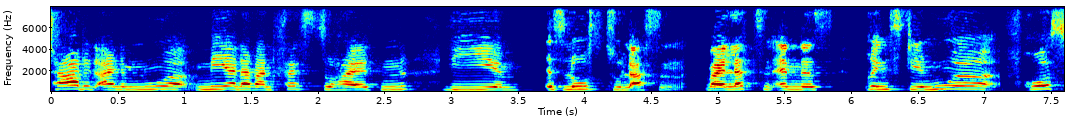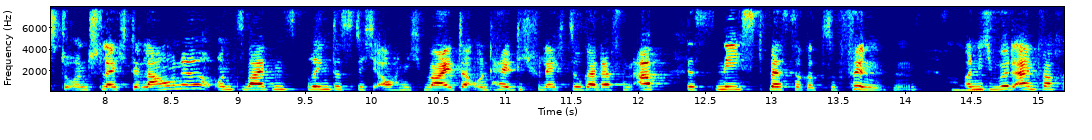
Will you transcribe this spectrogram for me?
schadet einem nur mehr daran festzuhalten, wie es loszulassen, weil letzten Endes bringt es dir nur Frust und schlechte Laune und zweitens bringt es dich auch nicht weiter und hält dich vielleicht sogar davon ab, das nächstbessere zu finden. Mhm. Und ich würde einfach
